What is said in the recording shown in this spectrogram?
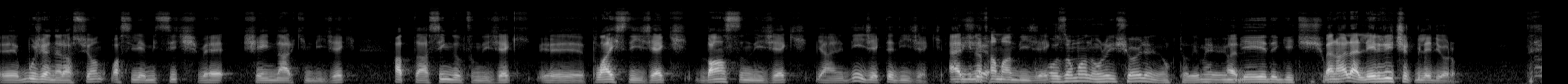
e, bu jenerasyon Vasilya Micic ve Shane Larkin diyecek. Hatta Singleton diyecek, e, Plyce diyecek, Dunstan diyecek. Yani diyecek de diyecek. Ergin Şey, Ataman diyecek. O zaman orayı şöyle noktalayayım. NBA'ye de geçiş Ben hala Larry Richard bile diyorum.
